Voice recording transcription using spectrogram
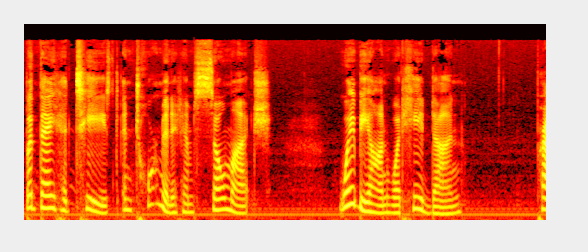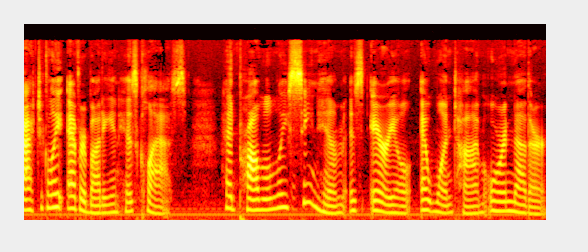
but they had teased and tormented him so much, way beyond what he'd done. Practically everybody in his class had probably seen him as Ariel at one time or another,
